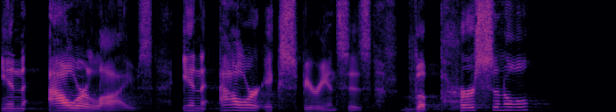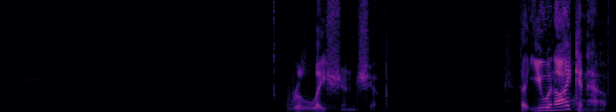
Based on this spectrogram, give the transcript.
in our lives, in our experiences, the personal relationship that you and I can have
